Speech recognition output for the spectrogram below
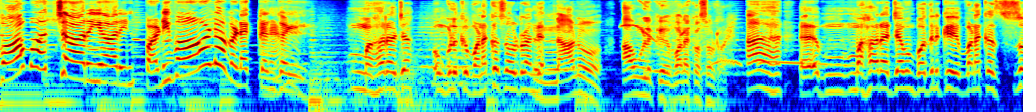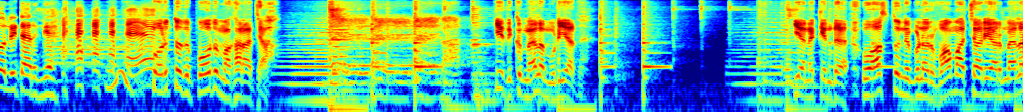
வாமாச்சாரியாரின் பணிவான வணக்கங்கள். மகாராஜா உங்களுக்கு வணக்கம் சொல்றாங்க. நானும் அவங்களுக்கு வணக்கம் சொல்றேன். மகாராஜாவும் பதிலுக்கு வணக்கம் சொல்லிட்டாருங்க. பொறுத்தது போதும் மகாராஜா. இதுக்கு மேல முடியாது. எனக்கு இந்த வாஸ்து நிபுணர் வாமாச்சாரியார் மேல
